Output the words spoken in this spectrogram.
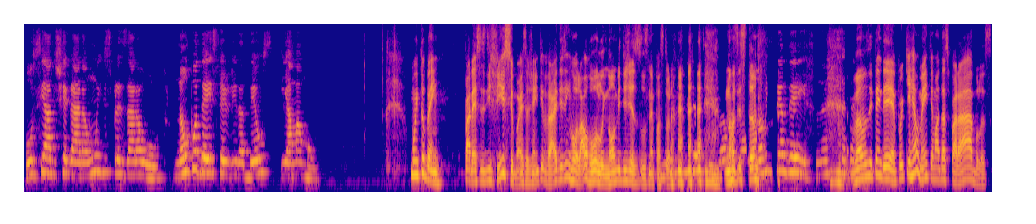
ou se há de chegar a um e desprezar ao outro. Não podeis servir a Deus e a Mamon. Muito bem parece difícil, mas a gente vai desenrolar o rolo em nome de Jesus, né, pastora? Vamos, Nós estamos. Vamos entender isso, né? vamos entender, é porque realmente é uma das parábolas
